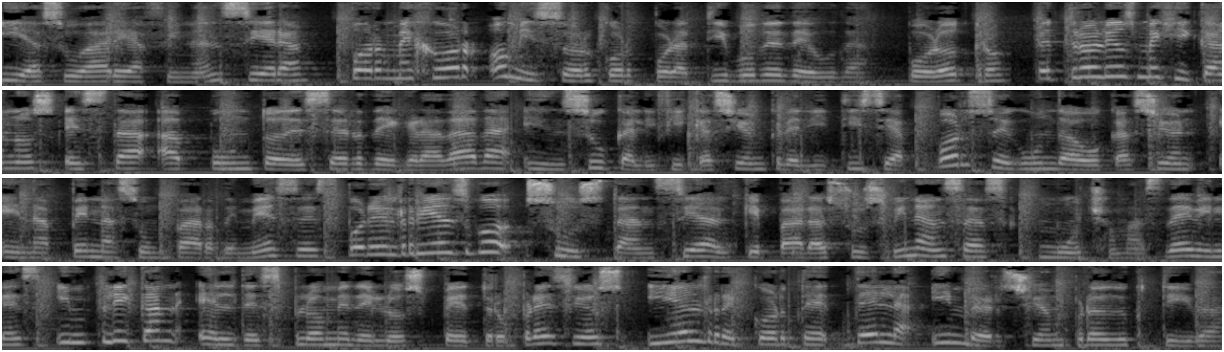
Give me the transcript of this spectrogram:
y a su área financiera por mejor omisor corporativo de deuda. Por otro, Petróleos Mexicanos está a punto de ser degradada en su calificación crediticia por segunda ocasión en apenas un par de meses por el riesgo sustancial que para sus finanzas, mucho más débiles, implican el desplome de los petroprecios y el recorte de la inversión productiva.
